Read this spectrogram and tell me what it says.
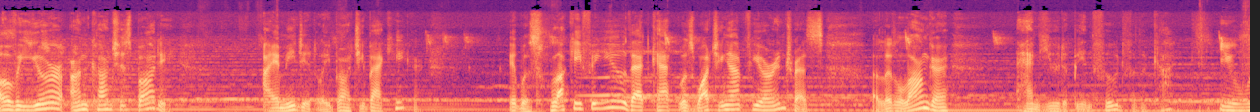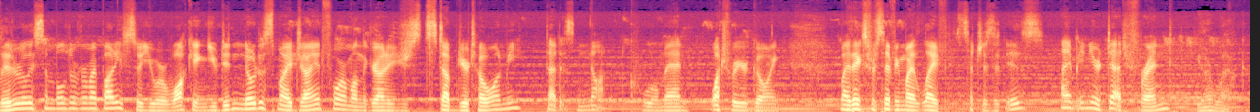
over your unconscious body. I immediately brought you back here. It was lucky for you that cat was watching out for your interests. A little longer, and you'd have been food for the kites. You literally stumbled over my body, so you were walking. You didn't notice my giant form on the ground and you just stubbed your toe on me? That is not cool, man. Watch where you're going. My thanks for saving my life, such as it is. I am in your debt, friend. You're welcome.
